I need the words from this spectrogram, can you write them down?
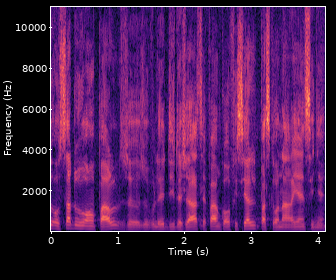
au stade où on parle, je, je vous l'ai dit déjà, ce n'est pas encore officiel parce qu'on n'a rien signé.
